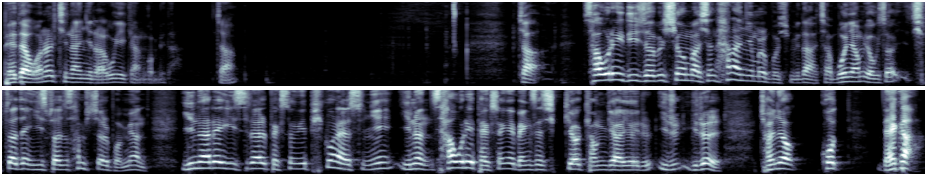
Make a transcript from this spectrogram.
베다원을 지난이라고 얘기한 겁니다. 자, 자 사울의 리저을 시험하신 하나님을 보십니다. 자, 뭐냐면 여기서 14장 24절 30절 보면 이날에 이스라엘 백성이 피곤하였으니 이는 사울의 백성에 맹세시켜 경계하여 이를 저녁 곧 내가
